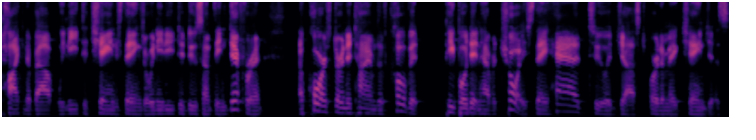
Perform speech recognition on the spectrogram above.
talking about we need to change things or we need to do something different. Of course, during the times of COVID, people didn't have a choice. They had to adjust or to make changes.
